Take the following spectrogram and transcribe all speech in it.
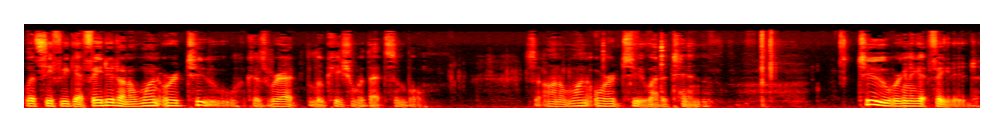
Let's see if we get fated on a 1 or a 2, because we're at location with that symbol. So on a 1 or a 2 out of 10. 2, we're going to get fated.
